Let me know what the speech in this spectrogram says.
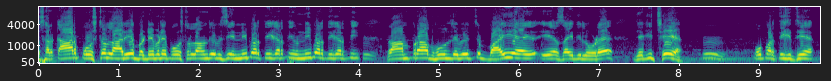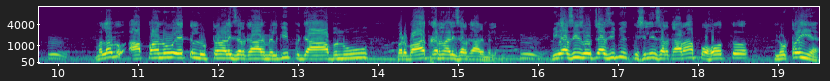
ਸਰਕਾਰ ਪੋਸਟਰ ਲਾ ਰਹੀ ਹੈ ਵੱਡੇ ਵੱਡੇ ਪੋਸਟਰ ਲਾਉਂਦੀ ਹੈ ਵੀ ਅਸੀਂ ਇੰਨੀ ਭਰਤੀ ਕਰਤੀ ਉਨੀ ਭਰਤੀ ਕਰਤੀ। ਰਾਮਪੁਰਾ ਫੂਲ ਦੇ ਵਿੱਚ 22 ਏਐਸਆਈ ਦੀ ਲੋੜ ਹੈ ਜੇ ਕਿ 6 ਹੈ। ਹੂੰ। ਉਹ ਭਰਤੀ ਕਿੱਥੇ ਹੈ? ਹੂੰ। ਮਤਲਬ ਆਪਾਂ ਨੂੰ ਇੱਕ ਲੁੱਟਣ ਵਾਲੀ ਸਰਕਾਰ ਮਿਲ ਗਈ ਪੰਜਾਬ ਨੂੰ ਬਰਬਾਦ ਕਰਨ ਵਾਲੀ ਸਰਕਾਰ ਮਿਲ ਗਈ। ਵੀ ਅਸੀਂ ਸੋਚਿਆ ਸੀ ਵੀ ਪਿਛਲੀ ਸਰਕਾਰਾਂ ਬਹੁਤ ਲੁੱਟ ਰਹੀਆਂ।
